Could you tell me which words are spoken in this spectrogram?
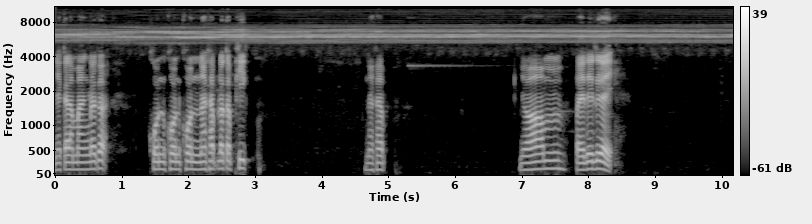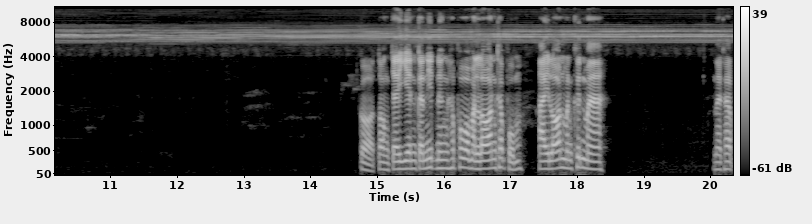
ในกระมังแล้วก็คนคนคนนะครับ แล้วก็พลิกนะครับ ย้อมไปเรื่อยๆก็ต้องใจเย็นกันนิดนึงครับเพราะว่ามันร้อนครับผมไอร้อนมันขึ้นมา นะครับ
